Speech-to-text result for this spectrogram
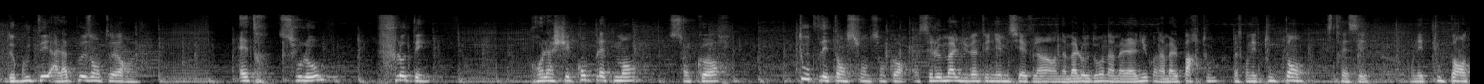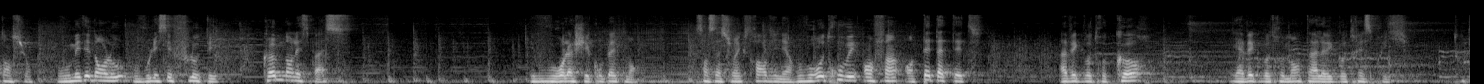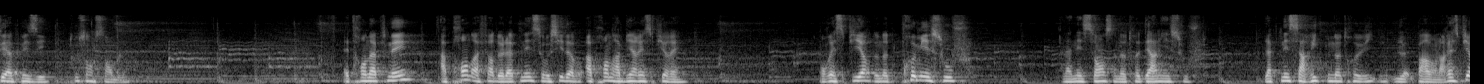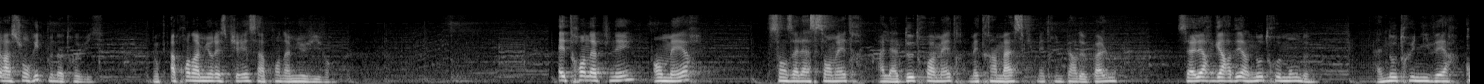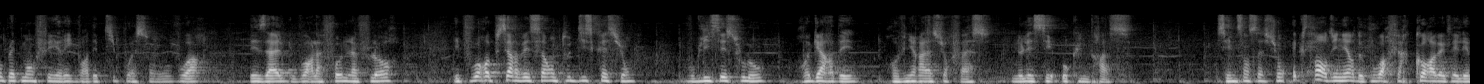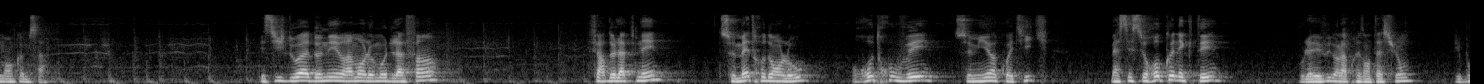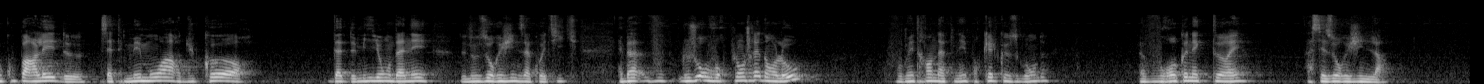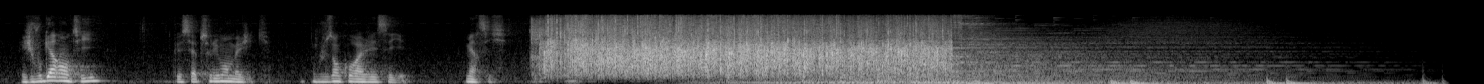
de goûter à la pesanteur. Être sous l'eau, flotter, relâcher complètement son corps, toutes les tensions de son corps. C'est le mal du 21e siècle. Hein. On a mal au dos, on a mal à la nuque, on a mal partout, parce qu'on est tout le temps stressé, on est tout le temps en tension. Vous vous mettez dans l'eau, vous vous laissez flotter, comme dans l'espace, et vous vous relâchez complètement. Sensation extraordinaire. Vous vous retrouvez enfin en tête à tête avec votre corps et avec votre mental, avec votre esprit. Tout est apaisé, tous ensemble. Être en apnée, apprendre à faire de l'apnée, c'est aussi apprendre à bien respirer. On respire de notre premier souffle à la naissance à notre dernier souffle. L'apnée, ça rythme notre vie. pardon, la respiration rythme notre vie. Donc apprendre à mieux respirer, c'est apprendre à mieux vivre. Être en apnée, en mer, sans aller à 100 mètres, aller à 2-3 mètres, mettre un masque, mettre une paire de palmes, c'est aller regarder un autre monde, un autre univers complètement féerique, voir des petits poissons, voir des algues, voir la faune, la flore, et pouvoir observer ça en toute discrétion. Vous glissez sous l'eau, regardez, revenir à la surface, ne laisser aucune trace. C'est une sensation extraordinaire de pouvoir faire corps avec l'élément comme ça. Et si je dois donner vraiment le mot de la fin, faire de l'apnée, se mettre dans l'eau, retrouver ce milieu aquatique, ben c'est se reconnecter. Vous l'avez vu dans la présentation, j'ai beaucoup parlé de cette mémoire du corps date de millions d'années de nos origines aquatiques. Et ben, vous, le jour où vous replongerez dans l'eau, vous mettrez en apnée pour quelques secondes, ben vous vous reconnecterez à ces origines-là. Et je vous garantis que c'est absolument magique. Je vous encourage à essayer. Merci.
